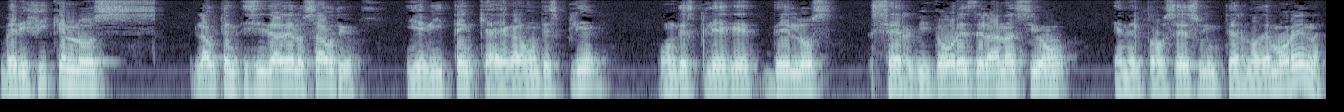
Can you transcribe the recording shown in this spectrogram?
verifiquen los, la autenticidad de los audios y eviten que haya un despliegue, un despliegue de los servidores de la nación en el proceso interno de Morena,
